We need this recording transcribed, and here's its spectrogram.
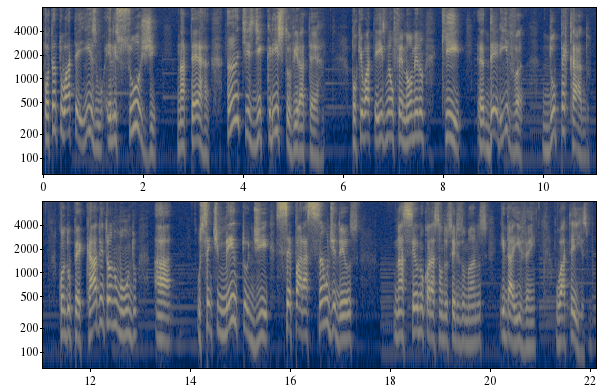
Portanto, o ateísmo ele surge na Terra antes de Cristo vir à Terra. Porque o ateísmo é um fenômeno que é, deriva do pecado. Quando o pecado entrou no mundo, a, o sentimento de separação de Deus nasceu no coração dos seres humanos e daí vem o ateísmo.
